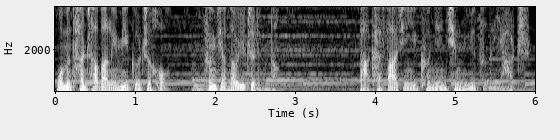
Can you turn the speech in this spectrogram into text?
我们探查万灵秘阁之后，曾捡到一只铃铛，打开发现一颗年轻女子的牙齿。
